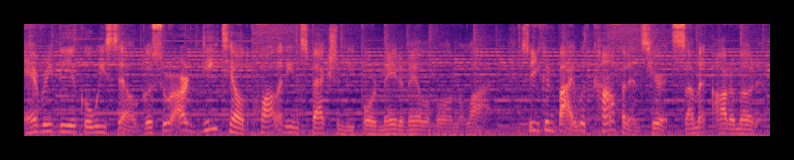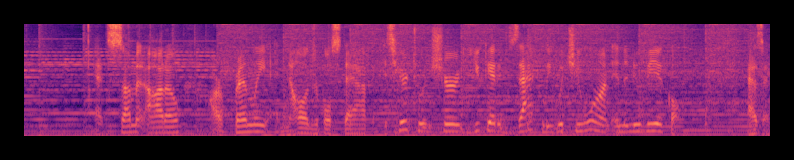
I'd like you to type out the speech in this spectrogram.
Every vehicle we sell goes through our detailed quality inspection before made available on the lot, so you can buy with confidence here at Summit Automotive. At Summit Auto, our friendly and knowledgeable staff is here to ensure you get exactly what you want in a new vehicle. As a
